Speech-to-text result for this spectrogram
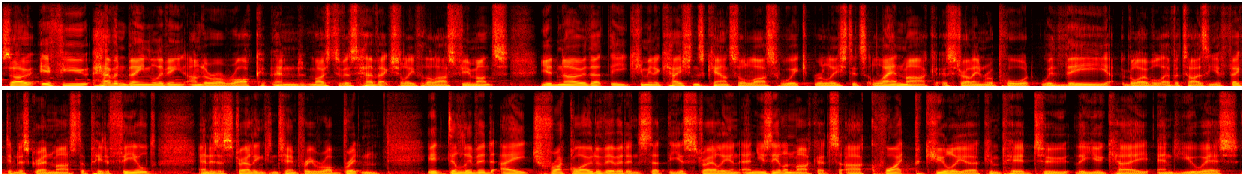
So, if you haven't been living under a rock, and most of us have actually for the last few months, you'd know that the Communications Council last week released its landmark Australian report with the global advertising effectiveness grandmaster Peter Field and his Australian contemporary Rob Brittain. It delivered a truckload of evidence that the Australian and New Zealand markets are quite peculiar compared to the UK and US.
